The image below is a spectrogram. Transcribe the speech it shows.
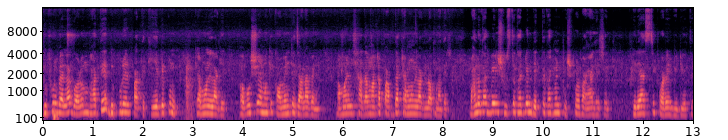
দুপুরবেলা গরম ভাতে দুপুরের পাতে খেয়ে দেখুন কেমন লাগে। অবশ্যই আমাকে কমেন্টে জানাবেন আমার এই সাদা মাটা পাবদা কেমন লাগল আপনাদের। ভালো থাকবেন, সুস্থ থাকবেন, দেখতে থাকবেন পুষ্পর বাঙাল হেসেল। ফিরে আসছি পরের ভিডিওতে।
